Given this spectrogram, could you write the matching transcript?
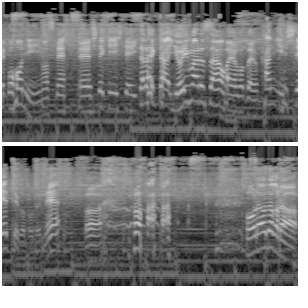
えーご本人いますね。えー指摘していただいたゆいまるさんおはようございます。堪忍してっていうことでね。あー 俺はだから、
